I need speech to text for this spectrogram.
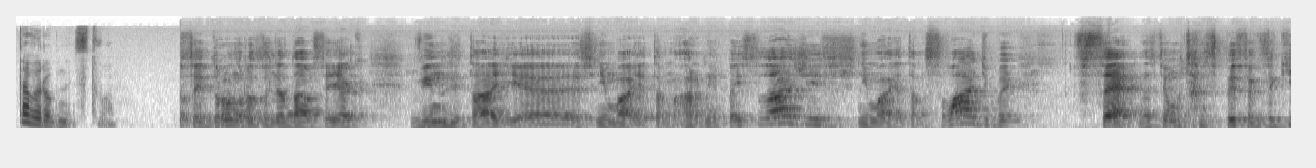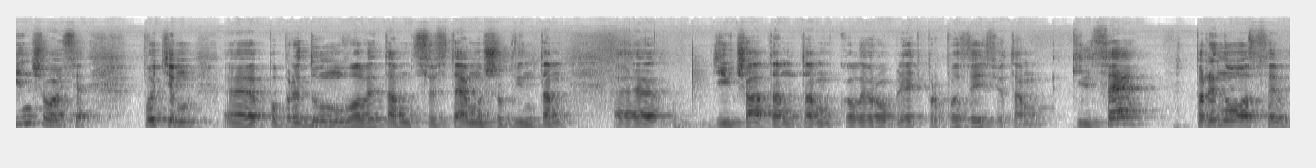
та виробництво. Цей дрон розглядався, як він літає, знімає там гарні пейзажі, знімає там свадьби. Все, на цьому там список закінчувався. Потім е, попридумували там систему, щоб він там е, дівчатам, там, коли роблять пропозицію, там кільце приносив.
